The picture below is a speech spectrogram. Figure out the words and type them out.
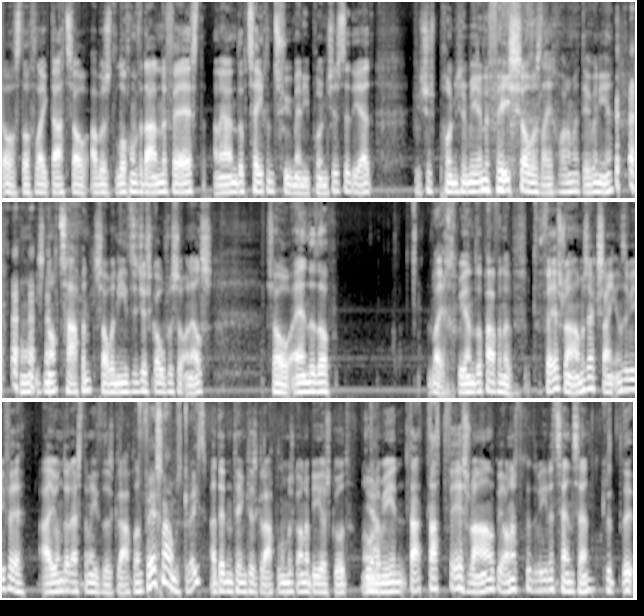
all stuff like that. So I was looking for that in the first, and I ended up taking too many punches to the head. He was just punching me in the face, so I was like, what am I doing here? He's not tapping, so I need to just go for something else. So I ended up, like we ended up having a the first round was exciting to be fair. I underestimated his grappling. First round was great. I didn't think his grappling was going to be as good. Know yeah. what I mean? That that first round, I'll be honest, could have been a 10-10. It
